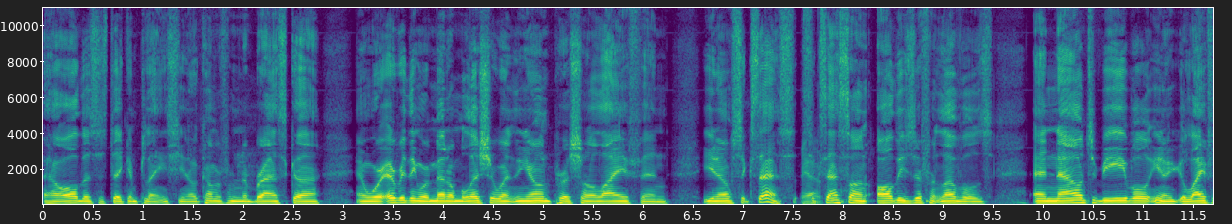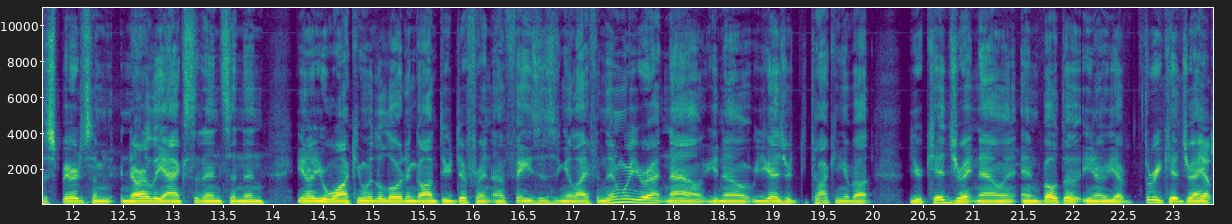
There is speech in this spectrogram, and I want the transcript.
how all this has taken place. You know, coming from Nebraska and where everything where Metal Mulisha went in your own personal life and you know success, Yeah. success on all these different levels. And now to be able, you know, your life has spared some gnarly accidents, and then you know you're walking with the Lord and gone through different uh, phases in your life, and then where you're at now. You know, you guys are talking about your kids right now, and, and both of you know you have three kids, right? Yep.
